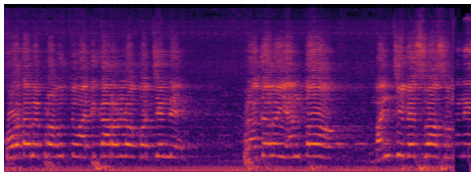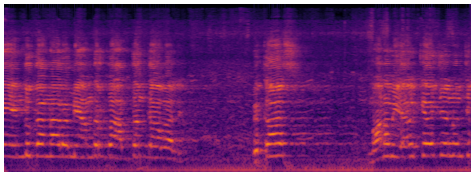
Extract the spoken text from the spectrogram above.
కూటమి ప్రభుత్వం అధికారంలోకి వచ్చింది. ప్రజలు ఎంతో మంచి విశ్వాసం. ఎందుకన్నారో మీ అందరికీ అర్థం కావాలి. బికాస్ మనం ఎల్కేజీ నుంచి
